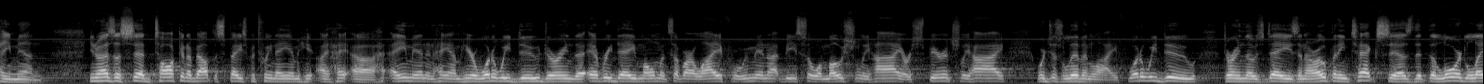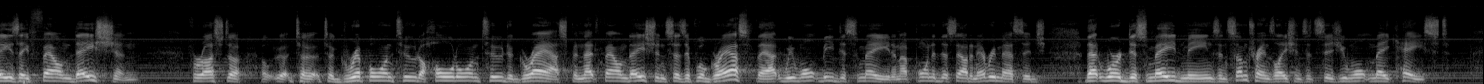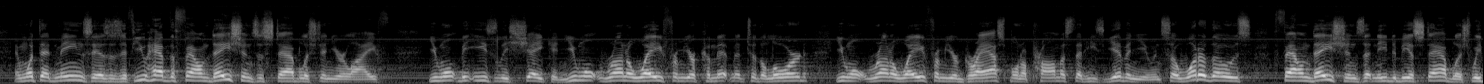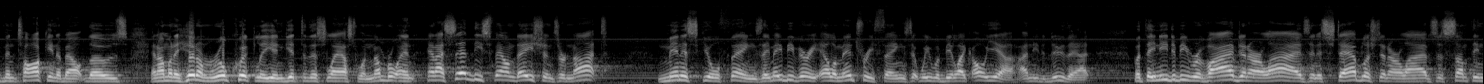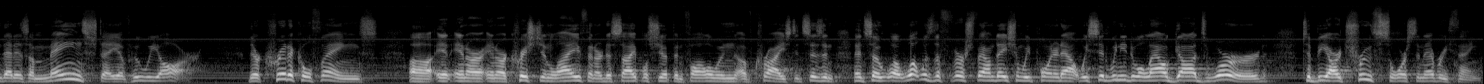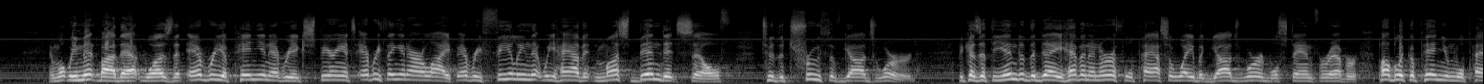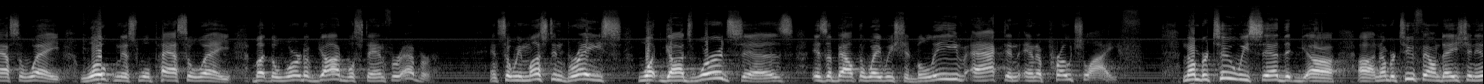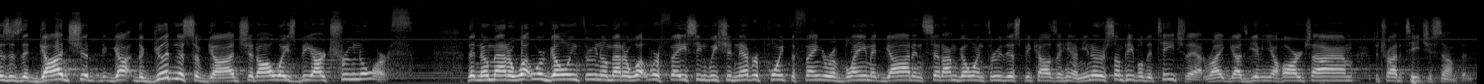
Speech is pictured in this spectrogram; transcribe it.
Amen. You know, as I said, talking about the space between AM, uh, uh, amen and hey, I'm here, what do we do during the everyday moments of our life where we may not be so emotionally high or spiritually high? We're just living life. What do we do during those days? And our opening text says that the Lord lays a foundation for us to, to, to grip onto, to hold onto, to grasp. And that foundation says if we'll grasp that, we won't be dismayed. And I've pointed this out in every message. That word dismayed means, in some translations, it says you won't make haste. And what that means is, is if you have the foundations established in your life, you won't be easily shaken. You won't run away from your commitment to the Lord. You won't run away from your grasp on a promise that He's given you. And so, what are those foundations that need to be established? We've been talking about those, and I'm going to hit them real quickly and get to this last one. Number one, and I said these foundations are not minuscule things. They may be very elementary things that we would be like, oh, yeah, I need to do that. But they need to be revived in our lives and established in our lives as something that is a mainstay of who we are. They're critical things uh, in, in, our, in our Christian life and our discipleship and following of Christ. It says, in, and so well, what was the first foundation we pointed out? We said we need to allow God's Word to be our truth source in everything. And what we meant by that was that every opinion, every experience, everything in our life, every feeling that we have, it must bend itself to the truth of God's Word. Because at the end of the day, heaven and earth will pass away, but God's word will stand forever. Public opinion will pass away. Wokeness will pass away, but the word of God will stand forever. And so we must embrace what God's word says is about the way we should believe, act, and, and approach life. Number two, we said that uh, uh, number two foundation is, is that God should, God, the goodness of God should always be our true north. That no matter what we're going through, no matter what we're facing, we should never point the finger of blame at God and said, I'm going through this because of Him. You know, there's some people that teach that, right? God's giving you a hard time to try to teach you something.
